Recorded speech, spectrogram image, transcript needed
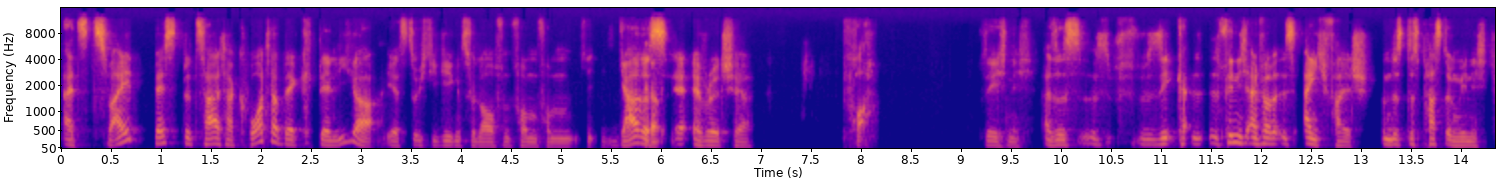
als zweitbestbezahlter Quarterback der Liga jetzt durch die Gegend zu laufen, vom, vom Jahres-Average her, boah, sehe ich nicht. Also es, es finde ich einfach, ist eigentlich falsch. Und das, das passt irgendwie nicht.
